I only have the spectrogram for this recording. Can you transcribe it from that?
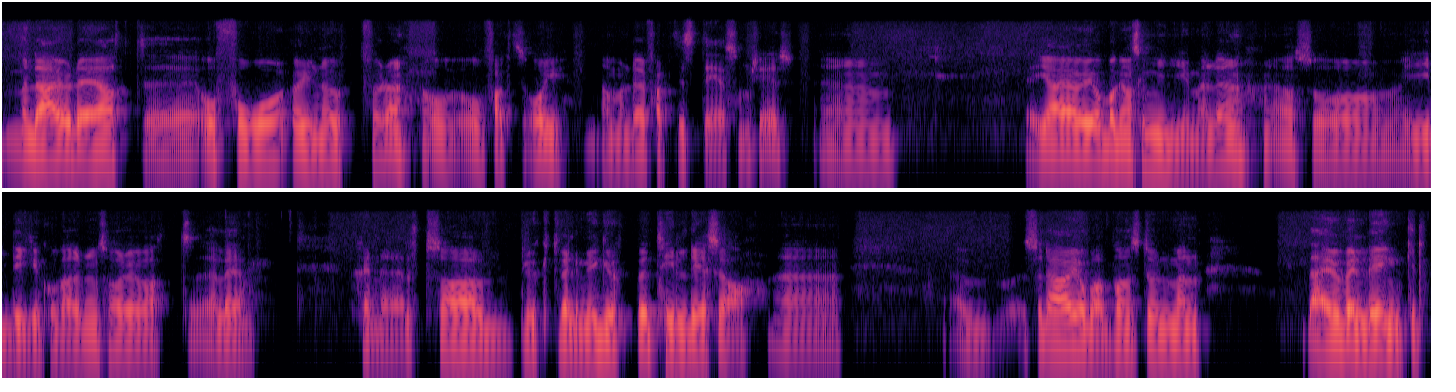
Men det er jo det at uh, å få øynene opp for det, og, og, faktisk Oi, ja, men det er faktisk det som skjer. Um, jeg har jo jobba ganske mye med det. altså I DigiCo-verdenen så har det jo vært Eller generelt så har jeg brukt veldig mye grupper til DCA. Uh, så det har jeg jobba på en stund. Men det er jo veldig enkelt,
